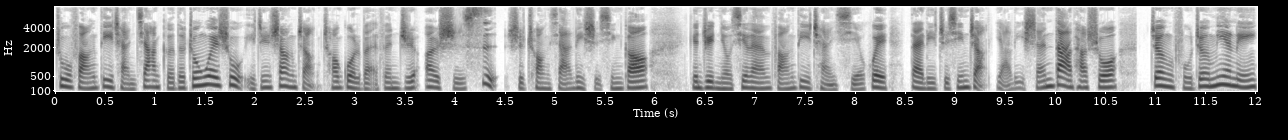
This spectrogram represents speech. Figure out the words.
住房地产价格的中位数已经上涨超过了百分之二十四，是创下历史新高。根据纽西兰房地产协会代理执行长亚历山大他说，政府正面临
